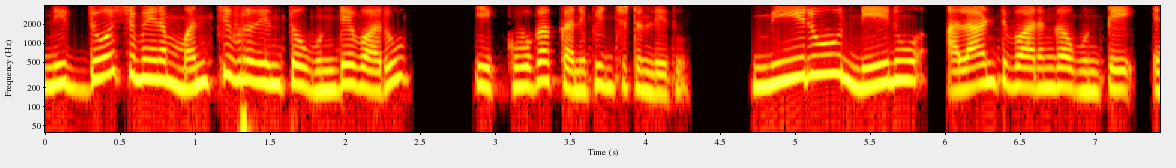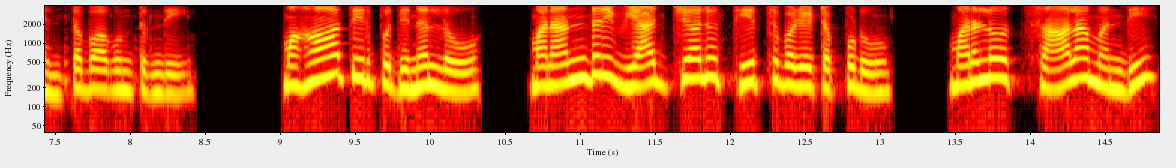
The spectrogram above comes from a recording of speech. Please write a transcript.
నిర్దోషమైన మంచి హృదయంతో ఉండేవారు ఎక్కువగా కనిపించటం లేదు. మీరు నేను అలాంటి వారంగా ఉంటే ఎంత బాగుంటుంది? మహాతీర్పు దినంలో మనందరి వ్యాజ్యాలు తీర్చబడేటప్పుడు మనలో చాలామంది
